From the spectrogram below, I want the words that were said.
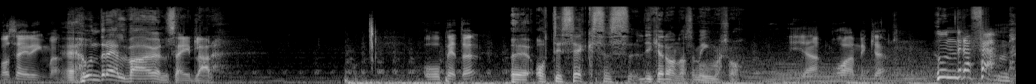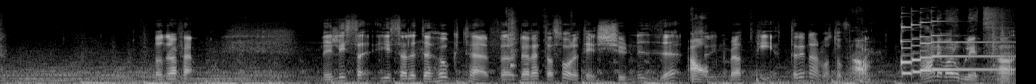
Vad säger Ingmar? Eh, 111 ölsejdlar. Och Peter? Eh, 86 likadana som Ingmar sa. Ja. Och Annika? 105. 105. Ni gissar, gissar lite högt här för det rätta svaret är 29. Ja. Så det innebär att Peter är närmast att få Ja. poäng. Ja, det var roligt. Ja,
